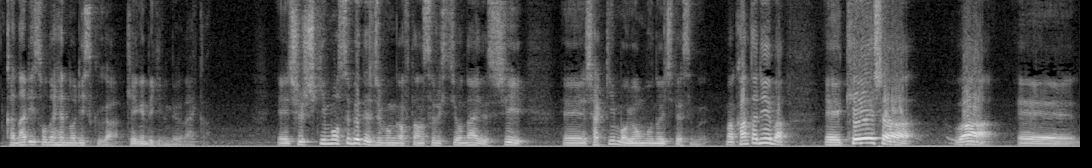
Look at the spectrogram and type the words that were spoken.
ー、かなりその辺のリスクが軽減できるのではないか。えー、出資金も全て自分が負担する必要ないですし、え、借金も4分の1で済む。まあ、簡単に言えば、えー、経営者は、えー、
